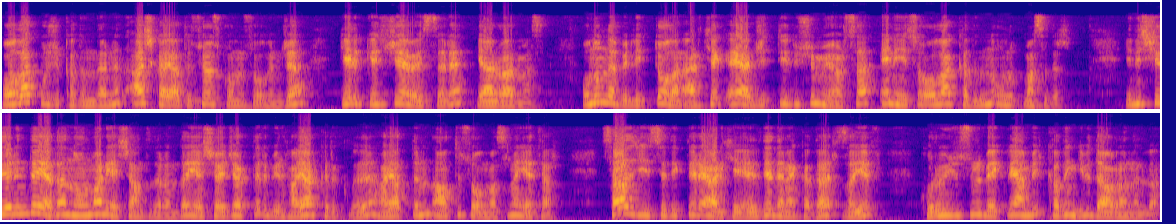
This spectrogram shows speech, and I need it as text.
Oğlak burcu kadınlarının aşk hayatı söz konusu olunca gelip geçici heveslere yer vermez. Onunla birlikte olan erkek eğer ciddi düşünmüyorsa en iyisi oğlak kadınını unutmasıdır. İlişkilerinde ya da normal yaşantılarında yaşayacakları bir hayal kırıklığı hayatlarının alt olmasına yeter. Sadece istedikleri erkeği elde edene kadar zayıf, koruyucusunu bekleyen bir kadın gibi davranırlar.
